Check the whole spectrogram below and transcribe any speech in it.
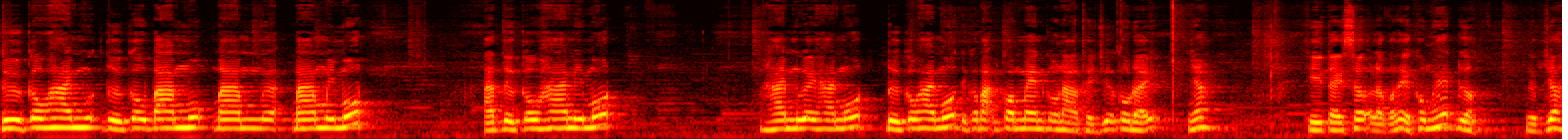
Từ câu 20 từ câu 30 30 31 à từ câu 21 20 21 từ câu 21 thì các bạn comment câu nào thầy chữa câu đấy nhá thì thầy sợ là có thể không hết được được chưa?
